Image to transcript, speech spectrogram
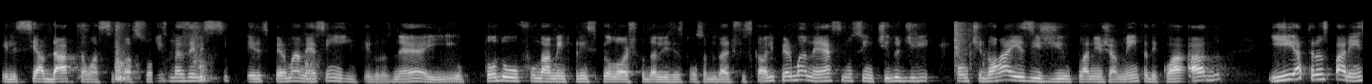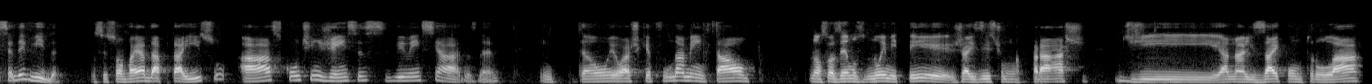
eles se adaptam às situações, mas eles, eles permanecem íntegros, né? E o, todo o fundamento principiológico da lei de responsabilidade fiscal, ele permanece no sentido de continuar a exigir o planejamento adequado e a transparência devida. Você só vai adaptar isso às contingências vivenciadas, né? Então, eu acho que é fundamental. Nós fazemos no MP, já existe uma praxe de analisar e controlar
